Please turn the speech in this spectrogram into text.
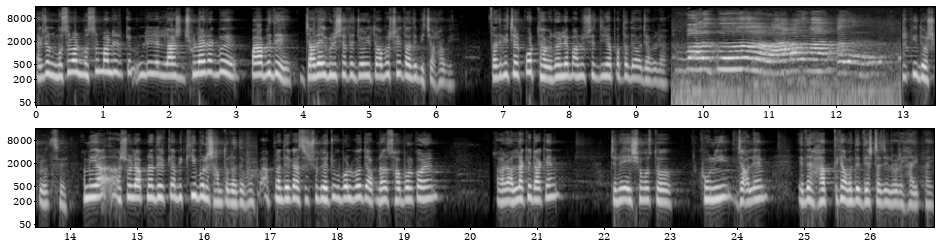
একজন মুসলমান, মুসলমানের লাশ ঝুলায় রাখবে, পা বেঁধে? যারা এগুলির সাথে জড়িত, অবশ্যই তাদের বিচার হবে। তাদের বিচার করতে হবে, নইলে মানুষের নিরাপত্তা দেওয়া যাবে না। কি দোষ করেছে? আমি আসলে আপনাদেরকে আমি কি বলে সান্ত্বনা দেব? আপনাদের কাছে শুধু এটুকু বলব যে আপনারা সবর করেন, আর আল্লাহকে ডাকেন, যেন এই সমস্ত খুনি, জালেম এদের হাত থেকে আমাদের দেশটা যেন রেহাই পায়।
